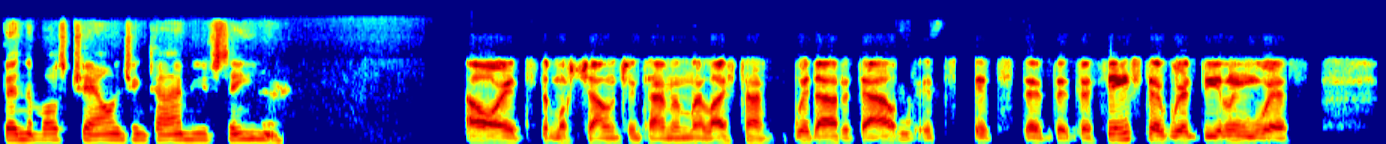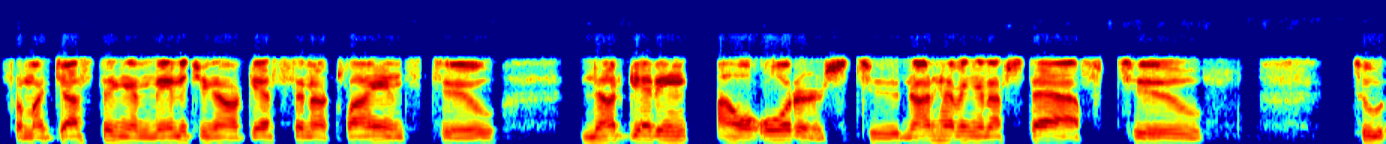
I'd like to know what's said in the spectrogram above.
been the most challenging time you've seen or? Oh, it's the most challenging time in my lifetime, without a doubt. Yeah. It's it's the, the the things that we're dealing with, from adjusting and managing our guests and our clients to not getting our orders, to not having enough staff, to to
